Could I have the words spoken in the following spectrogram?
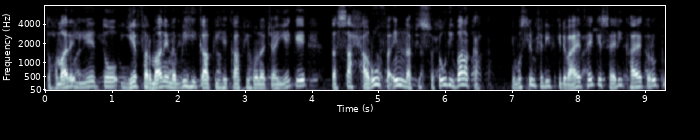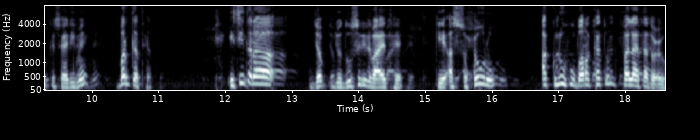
تو ہمارے لیے تو یہ فرمان نبی ہی کافی ہے کافی ہونا چاہیے کہ تسحروا فإن فی السحور برکہ یہ مسلم شریف کی روایت ہے کہ سحری کھایا کرو کیونکہ سحری میں برکت ہے۔ اسی طرح جب جو دوسری روایت ہے کہ السحور اکلوہ برکت فلا تدعوہ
